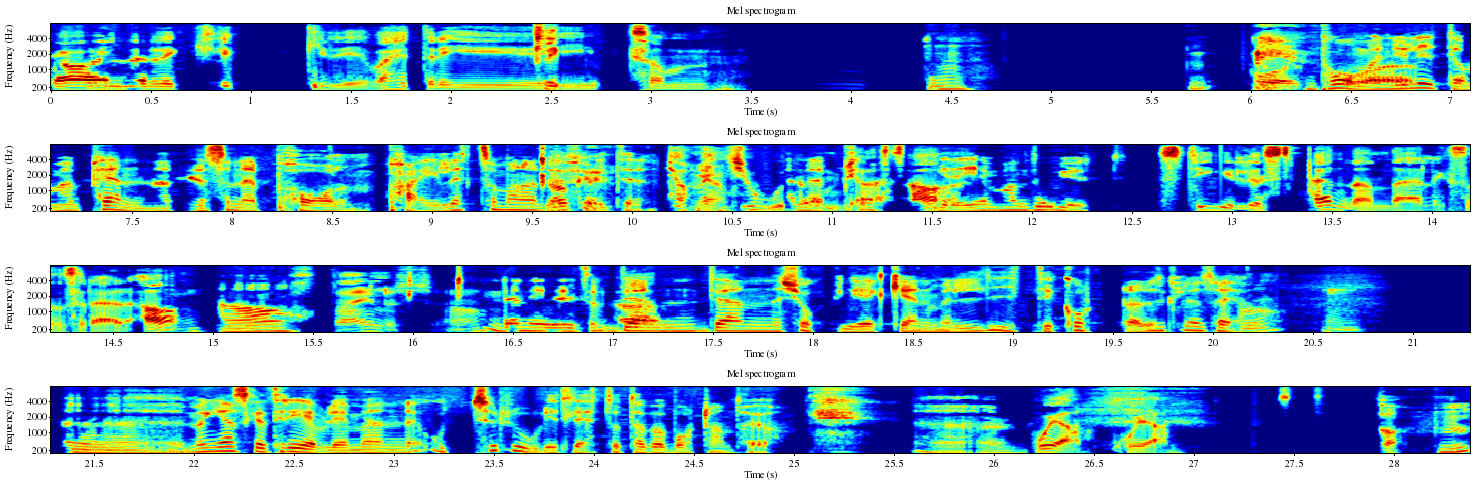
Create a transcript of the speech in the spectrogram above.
Ja, eller klipp, vad heter det i, Klipp. i liksom... Mm. På, Påminner ju lite om en penna till en sån där Palm Pilot som man hade okay. förr i tiden. Ja, men jo, den där plastgrejen ja. man drog ut. Stylus-pennan där liksom sådär. Ja. ja. Stylus. Ja. Den är liksom ja. den, den tjockleken men lite kortare skulle jag säga. Mm. Mm. Uh, men ganska trevlig men otroligt lätt att tappa bort antar jag. Uh, oh ja, oh ja. Så, mm.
